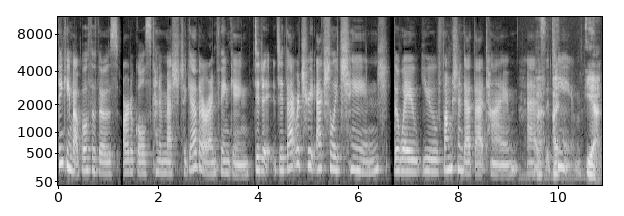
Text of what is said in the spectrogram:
thinking about both of those articles kind of meshed together, I'm thinking, did it did that retreat actually change the way you functioned at that time as a team? I, yeah.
